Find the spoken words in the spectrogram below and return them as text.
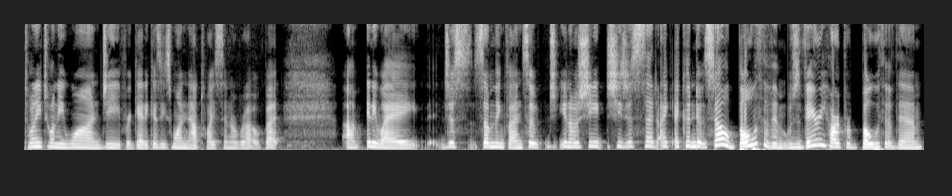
2021 G for Getty because he's won now twice in a row. But, um, anyway, just something fun. So you know, she she just said I, I couldn't do it. So both of them it was very hard for both of them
